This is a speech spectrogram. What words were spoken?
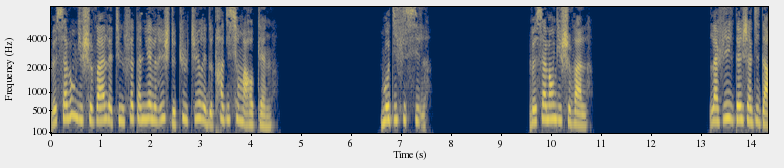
Le salon du cheval est une fête annuelle riche de culture et de traditions marocaines. Mot difficile. Le salon du cheval. La ville d'El Jadida.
